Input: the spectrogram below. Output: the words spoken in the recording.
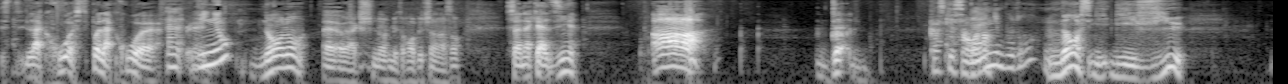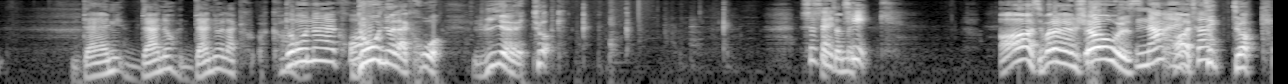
c'est la croix, c'est pas la croix. euh, euh, Vigneault? non, non, je- non, je m'ai trompé de chanson. C'est un Acadien. Ah! Qu'est-ce que son Danny nom? Boudreau? Non, il est vieux. Danny, Dano, Dano Lacroix. Donna Lacroix? Donna Lacroix. Lui, il a un toc. Ça, c'est un tic. Ah, c'est pas la même chose! Non, un Ah. TikTok.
